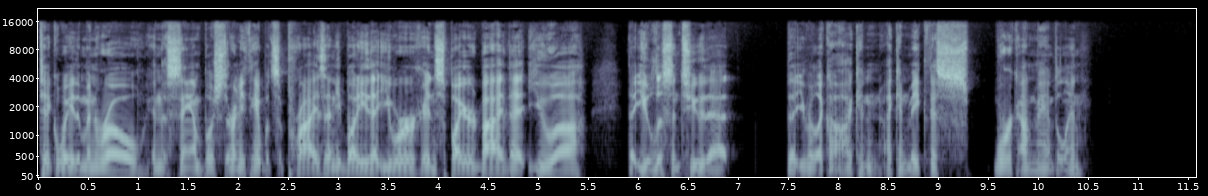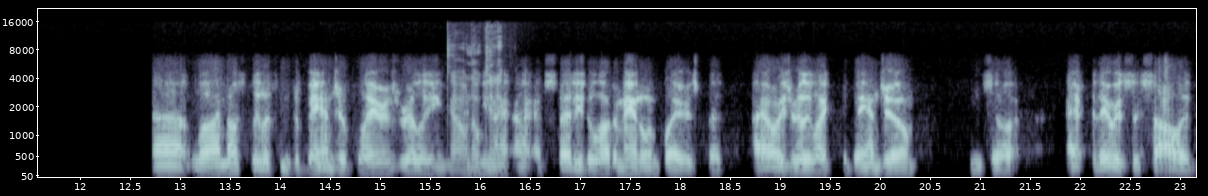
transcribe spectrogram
take away the Monroe and the Sam Bush, is there anything that would surprise anybody that you were inspired by that you uh, that you listened to that that you were like, oh, I can I can make this work on mandolin? Uh, well, I mostly listen to banjo players, really. Oh, I no mean, kidding. I, I've studied a lot of mandolin players, but I always really liked the banjo, and so I, there was a solid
